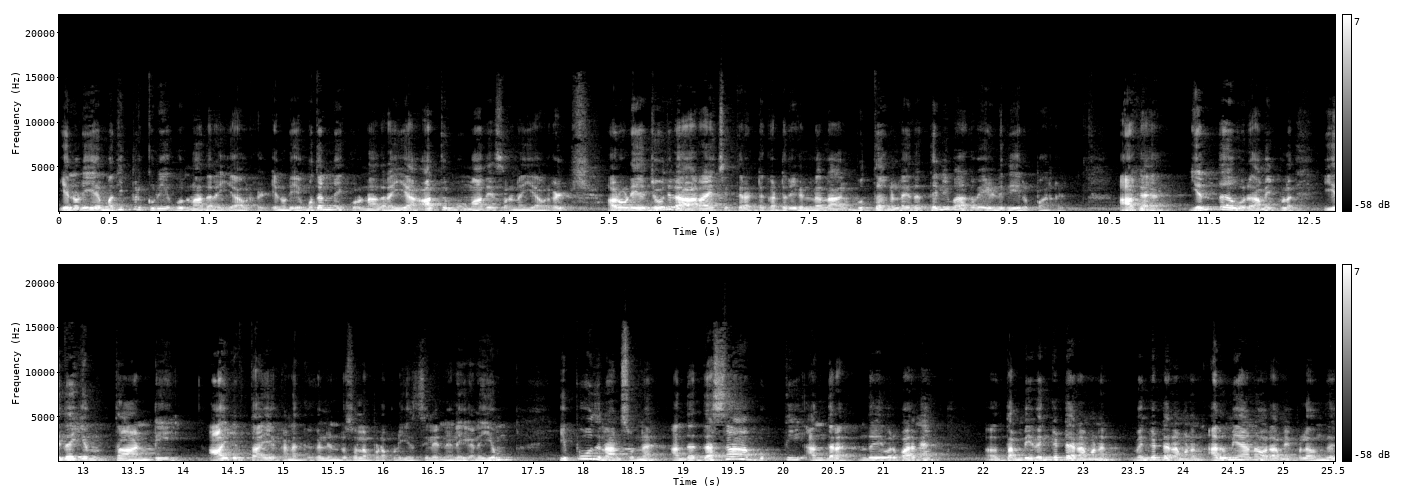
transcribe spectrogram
என்னுடைய மதிப்பிற்குரிய குருநாதர் ஐயா அவர்கள் என்னுடைய முதன்மை குருநாதர் ஐயா ஆத்திருமு மாதேஸ்வரன் ஐயா அவர்கள் அவருடைய ஜோதிட ஆராய்ச்சி திரட்டு கட்டுரைகள்லாம் புத்தகங்களில் இதை தெளிவாகவே எழுதியிருப்பார்கள். ஆக எந்த ஒரு அமைப்பில் இதையும் தாண்டி ஆயுர்தாய கணக்குகள் என்று சொல்லப்படக்கூடிய சில நிலைகளையும் இப்போது நான் சொன்ன அந்த தசா புக்தி அந்தர இந்த இவர் பாருங்க அஹ் தம்பி வெங்கட்டரமணன் வெங்கட்டரமணன் அருமையான ஒரு அமைப்பில் வந்து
